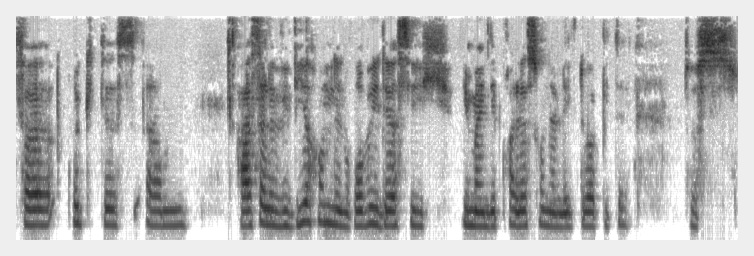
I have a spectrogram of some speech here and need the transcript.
verrücktes ähm, Haserle wie wir haben, den Robby, der sich immer in die pralle Sonne legt, aber bitte, das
